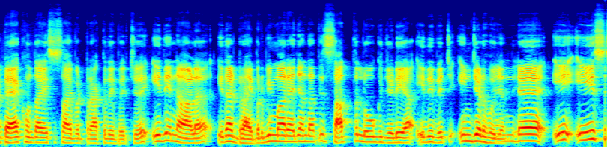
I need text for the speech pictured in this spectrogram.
ਅਟੈਕ ਹੁੰਦਾ ਇਸ ਸਾਈਬਰ ਟਰੱਕ ਦੇ ਵਿੱਚ ਇਹਦੇ ਨਾਲ ਇਹਦਾ ਡਰਾਈਵਰ ਵੀ ਮਾਰਿਆ ਜਾਂਦਾ ਤੇ ਸੱਤ ਲੋਕ ਜਿਹੜੇ ਆ ਇਹਦੇ ਵਿੱਚ ਇੰਜਰਡ ਹੋ ਜਾਂਦੇ। ਇਹ ਇਸ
